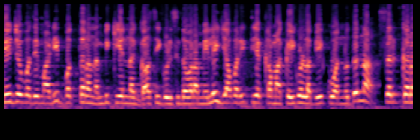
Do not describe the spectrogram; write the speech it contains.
ತೇಜೋವಧೆ ಮಾಡಿ ಭಕ್ತರ ನಂಬಿಕೆಯನ್ನ ಘಾಸಿಗೊಳಿಸಿದವರ ಮೇಲೆ ಯಾವ ರೀತಿಯ ಕ್ರಮ ಕೈಗೊಳ್ಳಬೇಕು ಅನ್ನೋದನ್ನ ಸರ್ಕಾರ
